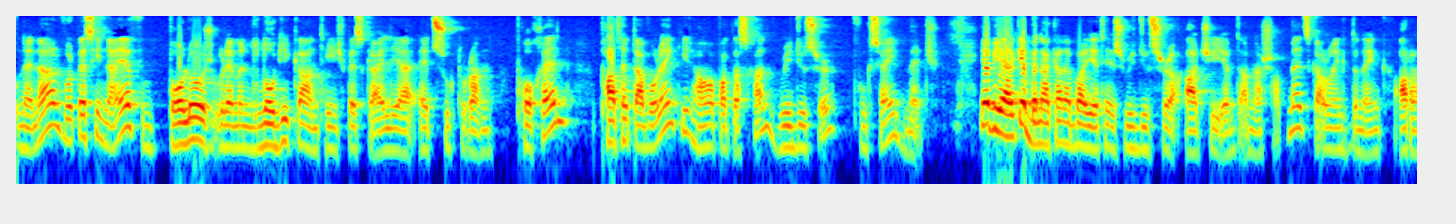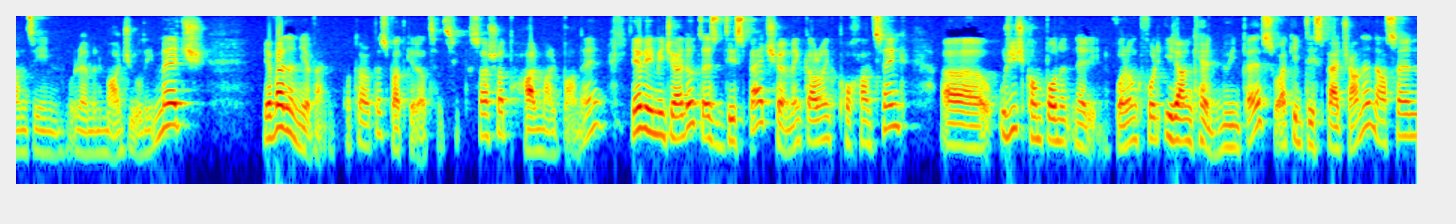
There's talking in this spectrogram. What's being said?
ունենալ, որպեսի նաև բոլոր ուրեմն լոգիկան, թե ինչպես կարելի է այդ ստրուկտուրան փոխել, փաթեթավորենք իր համապատասխան reducer ֆունկցիայի մեջ։ Եվ իհարկե բնականաբար եթե այս reducer-ը աճի եւ դառնա շատ մեծ, կարող ենք դնենք առանձին ուրեմն module-ի մեջ եւ այլն եւ այլն։ Մոտավորապես պատկերացեցինք։ Սա շատ հարմար բան է եւ իմիջիայլոց այս dispatch-ը մենք կարող ենք փոխանցենք ուրիշ կոմպոնենտներին, որոնք որ իրանք էլ նույնպես ուղղակի dispatch անեն, ասեն,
